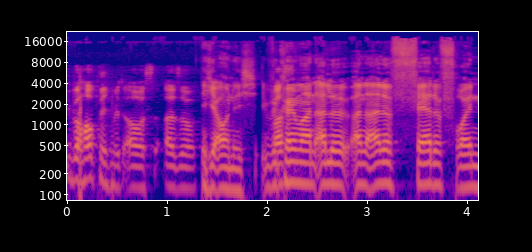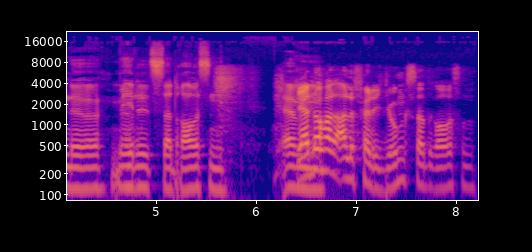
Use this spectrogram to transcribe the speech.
überhaupt nicht mit aus. Also, Ich auch nicht. Wir Was? können mal an alle, an alle Pferdefreunde, Mädels da draußen. Ähm, ja, noch an alle Pferde Jungs da draußen.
